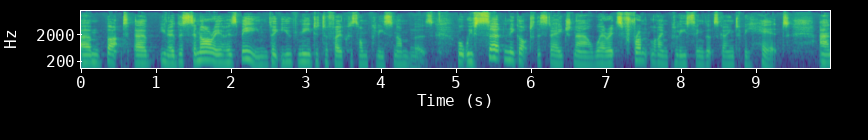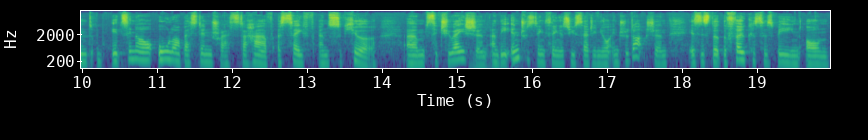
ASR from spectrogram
Um, but, uh, you know, the scenario has been that you've needed to focus on police numbers. Mm. But we've certainly got to the stage now where it's frontline policing that's going to be hit. And it's in our, all our best interests to have a safe and secure um, situation. And the interesting thing, as you said in your introduction, is, is that the focus has been on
